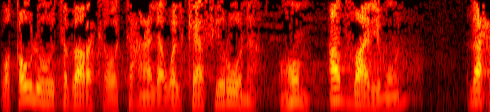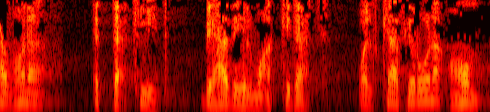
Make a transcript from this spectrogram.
وقوله تبارك وتعالى والكافرون هم الظالمون. لاحظ هنا التأكيد بهذه المؤكدات والكافرون هم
